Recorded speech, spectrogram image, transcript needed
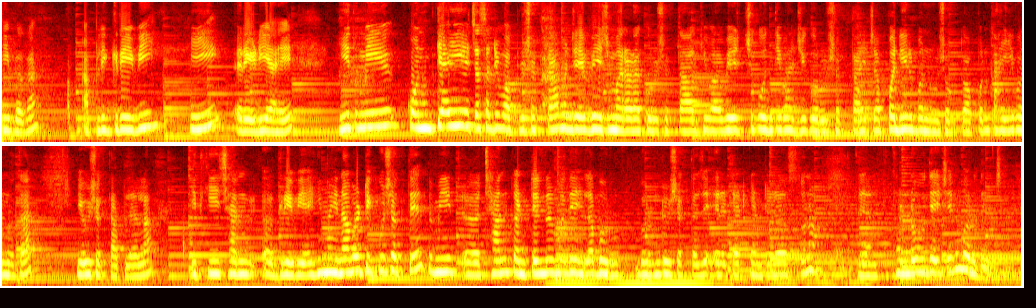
ही बघा. आपली ग्रेव्ही ही रेडी आहे. ही तुम्ही कोणत्याही ह्याच्यासाठी वापरू शकता. म्हणजे व्हेज मराठा करू शकता किंवा व्हेजची कोणती भाजी करू शकता. ह्याच्या पनीर बनवू शकतो. आपण काही बनवता येऊ शकता आपल्याला. इतकी छान ग्रेव्ही आहे. ही महिनाभर टिकू शकते. तुम्ही छान कंटेनरमध्ये ह्याला भरून भरून ठेवू शकता. जे एअरटाईट कंटेनर असतो ना थंड होऊ द्यायचे आणि भरू द्यायचे.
